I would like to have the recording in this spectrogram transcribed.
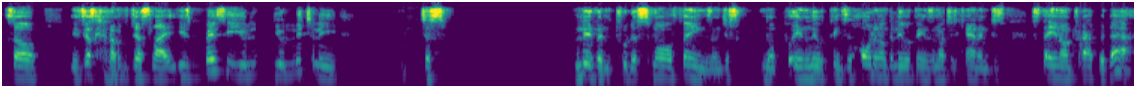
So it's just kind of just like it's basically you you literally just living through the small things and just you know putting little things, holding on to little things as much as you can, and just staying on track with that.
